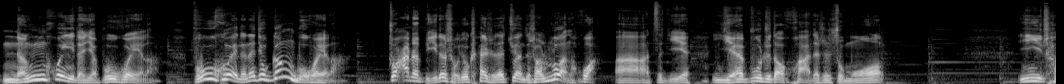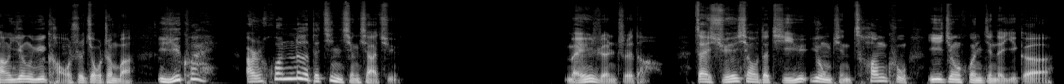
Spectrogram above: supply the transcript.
能会的也不会了，不会的那就更不会了。抓着笔的手就开始在卷子上乱画啊，自己也不知道画的是什么。一场英语考试就这么愉快而欢乐的进行下去。没人知道，在学校的体育用品仓库已经混进了一个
